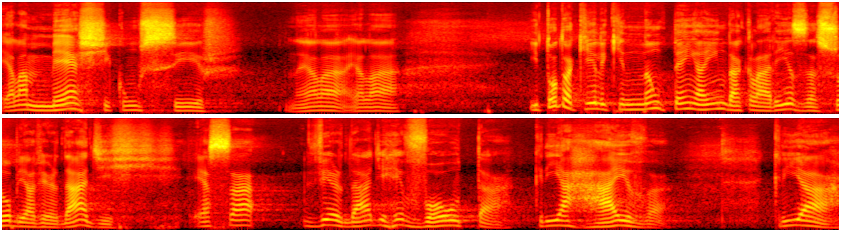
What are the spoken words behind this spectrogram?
ela mexe com o ser, né? ela, ela, e todo aquele que não tem ainda clareza sobre a verdade, essa verdade revolta, cria raiva, cria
